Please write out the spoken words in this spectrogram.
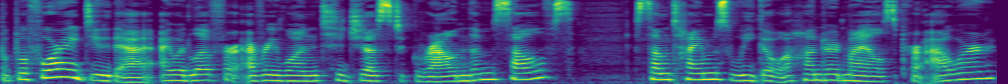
But before I do that, I would love for everyone to just ground themselves Sometimes we go 100 miles per hour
